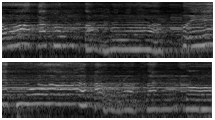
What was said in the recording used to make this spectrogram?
เขาก็คงต้องหัวเอ้คัวเขารอกสั่งสอน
